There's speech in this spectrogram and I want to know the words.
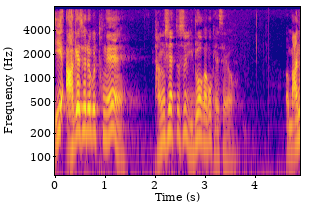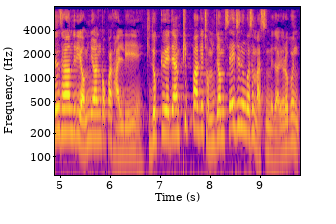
이 악의 세력을 통해 당신의 뜻을 이루어가고 계세요. 어, 많은 사람들이 염려하는 것과 달리 기독교에 대한 핍박이 점점 세지는 것은 맞습니다. 여러분,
